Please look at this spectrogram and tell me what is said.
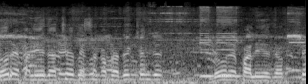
দৌড়ে পালিয়ে যাচ্ছে। দর্শক, আপনারা দেখছেন যে দৌড়ে পালিয়ে যাচ্ছে।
